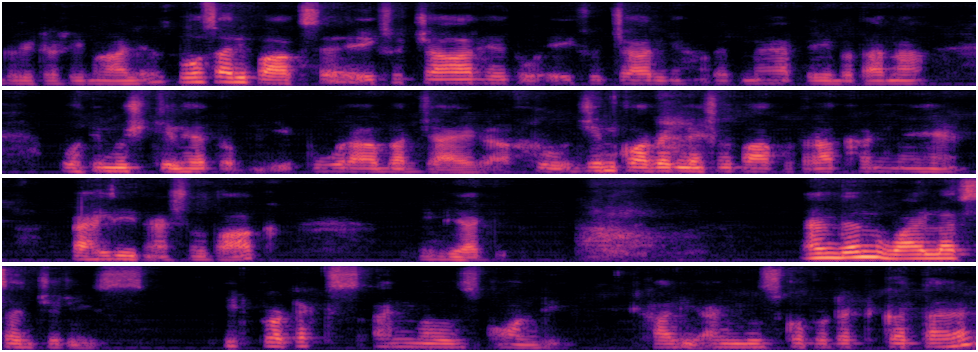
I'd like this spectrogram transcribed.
ग्रेटर हिमालय बहुत सारी पार्क्स है। 104 है तो 104 यहाँ पे मैप पे बताना बहुत ही मुश्किल है तो ये पूरा भर जाएगा। तो Jim Corbett national park Uttarakhand में है। पहली नेशनल पार्क इंडिया की and then wild life sanctuaries it protects animals only खाली एनिमल्स को प्रोटेक्ट करता है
